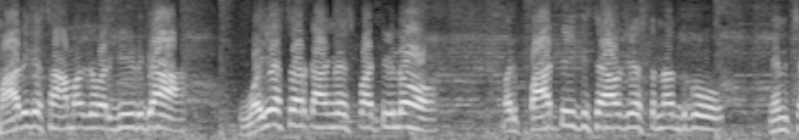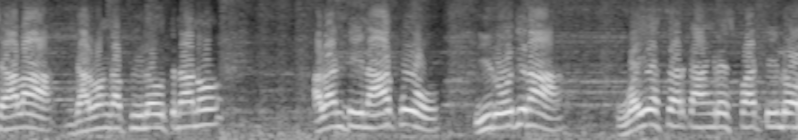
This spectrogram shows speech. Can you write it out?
మాదిగ సామాజిక వర్గీయుడిగా వైఎస్ఆర్ కాంగ్రెస్ పార్టీలో మరి పార్టీకి సేవ చేస్తున్నందుకు నేను చాలా గర్వంగా ఫీల్ అవుతున్నాను. అలాంటి నాకు ఈ రోజున వైఎస్ఆర్ కాంగ్రెస్ పార్టీలో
